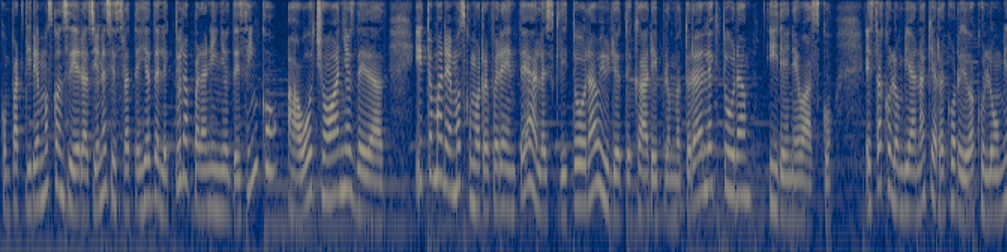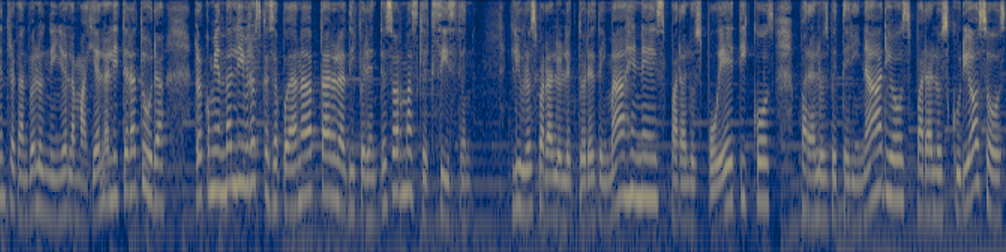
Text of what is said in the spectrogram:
compartiremos consideraciones y estrategias de lectura para niños de 5 a 8 años de edad y tomaremos como referente a la escritora, bibliotecaria y promotora de lectura Irene Vasco. Esta colombiana que ha recorrido a Colombia entregando a los niños la magia de la literatura, recomienda libros que se puedan adaptar a las diferentes formas que existen libros para los lectores de imágenes, para los poéticos, para los veterinarios, para los curiosos,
